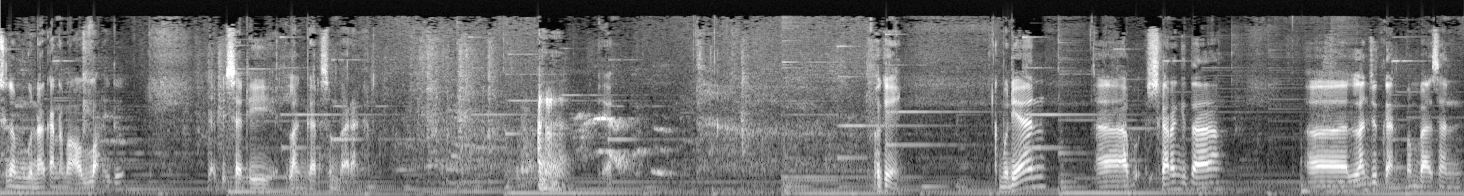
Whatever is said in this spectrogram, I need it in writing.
Sudah menggunakan nama Allah itu tidak bisa dilanggar sembarangan ya oke kemudian uh, sekarang kita uh, lanjutkan pembahasan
